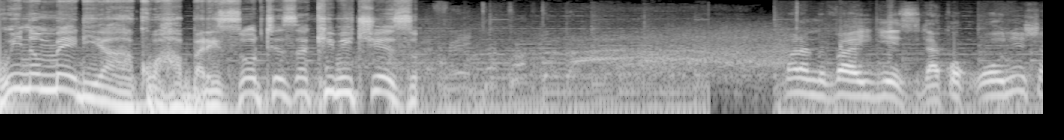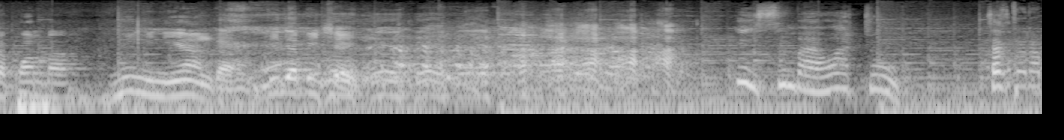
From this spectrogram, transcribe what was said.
Wino Media kwa habari zote za kimichezo. Mara nimevaa hii jezi na kwa kuonyesha kwamba mimi ni Yanga. Piga picha hii. Hii Simba ya watu. Sasa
